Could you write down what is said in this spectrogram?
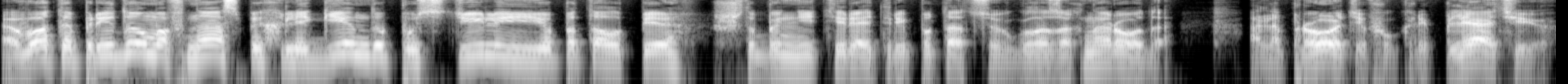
Вот и придумав наспех легенду, пустили ее по толпе, чтобы не терять репутацию в глазах народа, а напротив, укреплять ее,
